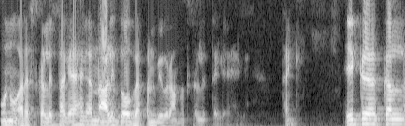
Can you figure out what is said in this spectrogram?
ਉਹਨੂੰ ਅਰੈਸਟ ਕਰ ਲਿੱਤਾ ਗਿਆ ਹੈਗਾ। ਨਾਲ ਹੀ ਦੋ ਵੈਪਨ ਵੀ ਬਰਾਮਦ ਕਰ ਲਿੱਤੇ ਗਏ ਹੈਗੇ। ਥੈਂਕ ਯੂ ਇੱਕ ਕੱਲ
